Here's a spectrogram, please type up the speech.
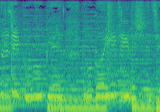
四季不变，不过一季的时间，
